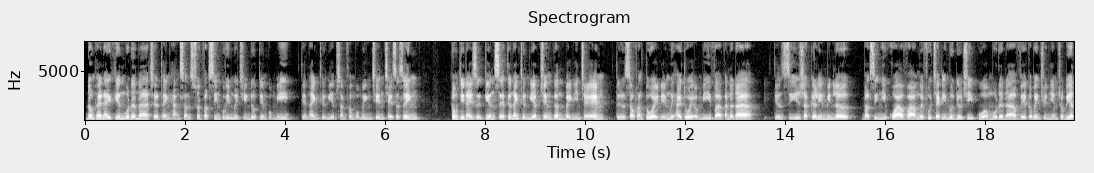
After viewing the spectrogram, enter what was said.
Động thái này khiến Moderna trở thành hãng sản xuất vaccine COVID-19 đầu tiên của Mỹ tiến hành thử nghiệm sản phẩm của mình trên trẻ sơ sinh. Công ty này dự kiến sẽ tiến hành thử nghiệm trên gần 7.000 trẻ em từ 6 tháng tuổi đến 12 tuổi ở Mỹ và Canada. Tiến sĩ Jacqueline Miller, bác sĩ nhi khoa và người phụ trách lĩnh vực điều trị của Moderna về các bệnh truyền nhiễm cho biết.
